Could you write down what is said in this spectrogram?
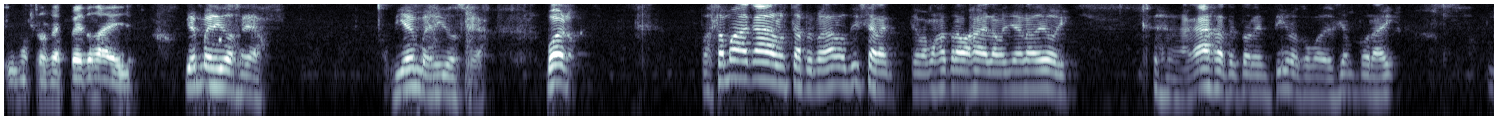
y nuestros respetos a ellos. Bienvenido sea. Bienvenido sea. Bueno, pasamos acá a nuestra primera noticia que vamos a trabajar en la mañana de hoy. Agárrate, Torrentino, como decían por ahí.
